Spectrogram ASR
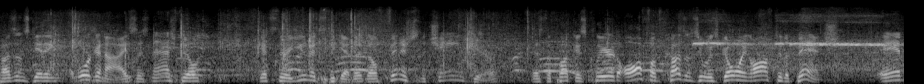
Cousins getting organized as Nashville gets their units together. They'll finish the change here as the puck is cleared off of Cousins, who is going off to the bench. And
